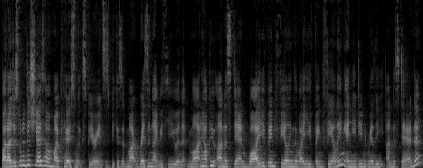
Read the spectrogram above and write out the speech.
But I just wanted to share some of my personal experiences because it might resonate with you and it might help you understand why you've been feeling the way you've been feeling and you didn't really understand it.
